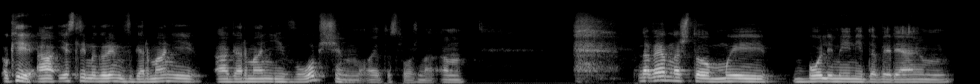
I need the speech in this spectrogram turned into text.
Окей, а если мы говорим в Германии, о Германии в общем, это сложно. наверное, что мы более-менее доверяем...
